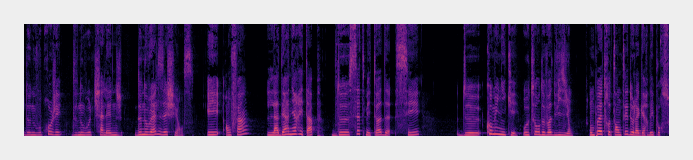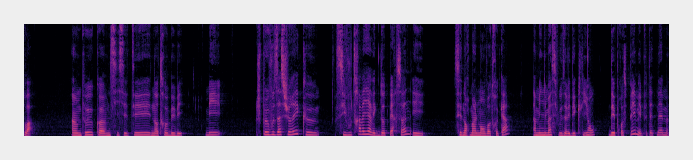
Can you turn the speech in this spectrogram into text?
de nouveaux projets, de nouveaux challenges, de nouvelles échéances. Et enfin, la dernière étape de cette méthode, c'est de communiquer autour de votre vision. On peut être tenté de la garder pour soi, un peu comme si c'était notre bébé. Mais je peux vous assurer que si vous travaillez avec d'autres personnes, et c'est normalement votre cas, à minima si vous avez des clients, des prospects, mais peut-être même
